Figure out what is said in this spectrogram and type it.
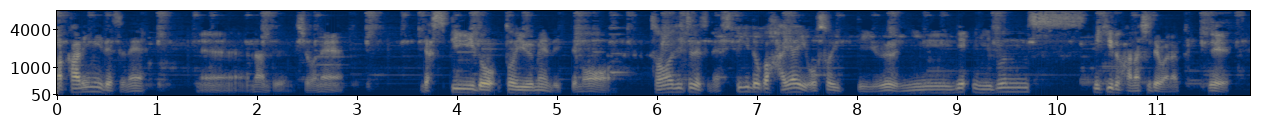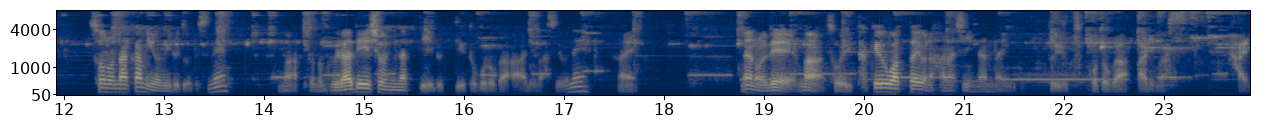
まあ、仮にですね、えー、なんて言うんでしょうね。じゃあスピードという面で言っても、その実ですね、スピードが速い遅いっていう二二分できる話ではなくて、その中身を見るとですね、まあ、そのグラデーションになっているっていうところがありますよね。はい。なので、まあ、そういう竹を割ったような話にならないということがあります。はい。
